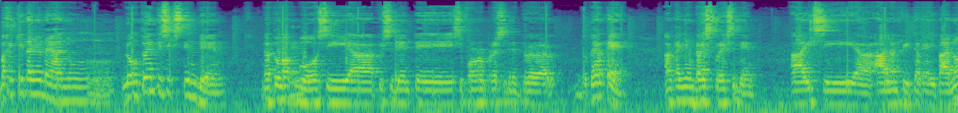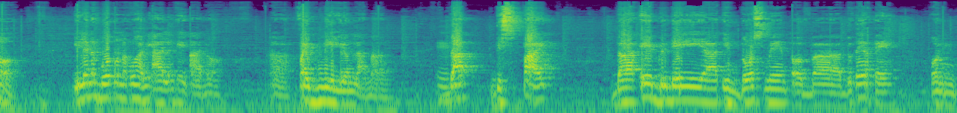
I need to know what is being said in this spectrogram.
Makikita nyo na yan, nung, noong 2016 din, na tumakbo si ah, Presidente, si former President Duterte, ang kanyang Vice President ay si ah, Alan Peter Cayetano. Ilan ang botong nakuha ni Alan Cayetano? Ah, 5 million lamang. That despite the everyday ah, endorsement of ah, Duterte on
